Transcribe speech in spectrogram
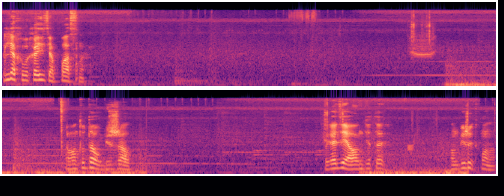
Бляха, выходить опасно. А он туда убежал. Погоди, а он где-то... Он бежит, вон он.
